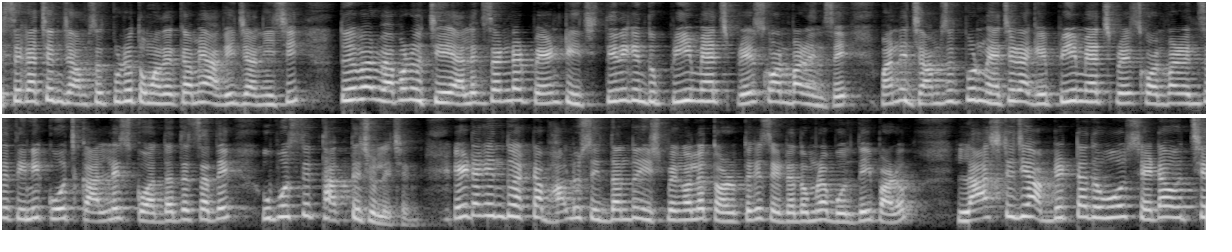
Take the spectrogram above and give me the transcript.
এসে গেছেন জামশেদপুরে, তোমাদেরকে আমি আগেই জানিয়েছি। তো এবার ব্যাপার হচ্ছে, আলেকজান্ডার প্যান্টিচ, তিনি কিন্তু প্রি ম্যাচ প্রেস কনফারেন্সে মানে জামশেদপুর ম্যাচের আগে প্রি ম্যাচ প্রেস কনফারেন্সে তিনি কোচ কার্লেস কোয়াদ্দাতের সাথে উপস্থিত থাকতে চলেছেন। এটা কিন্তু একটা ভালো সিদ্ধান্ত ইস্টবেঙ্গলের তরফ থেকে, সেটা তোমরা বলতেই পারো। লাস্টে যে আপডেটটা দেবো, সেটা হচ্ছে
